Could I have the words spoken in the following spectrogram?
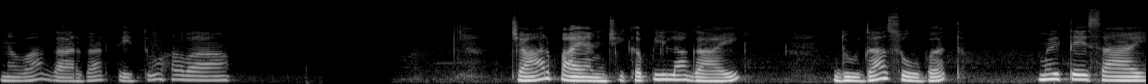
नवा गारगार देतो हवा. चार पायांची कपिला गाय दुधासोबत मिळते साय.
